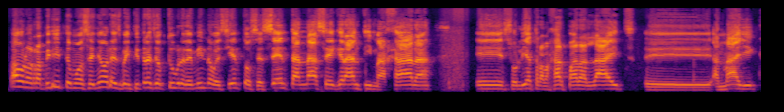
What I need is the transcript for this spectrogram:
Vámonos rapidísimo, señores. 23 de octubre de 1960 nace Grant Imahara. Eh, solía trabajar para Light eh, and Magic.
